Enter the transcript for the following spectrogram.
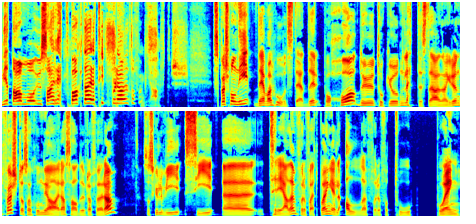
Vietnam og USA er rett bak der. Jeg tipper det. Ja. Spørsmål ni, det var hovedsteder på H. Du tok jo den letteste av en eller annen grunn først. Altså Honiara sa du fra før av. Så skulle vi si eh, tre av dem for å få ett poeng, eller alle for å få to poeng.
